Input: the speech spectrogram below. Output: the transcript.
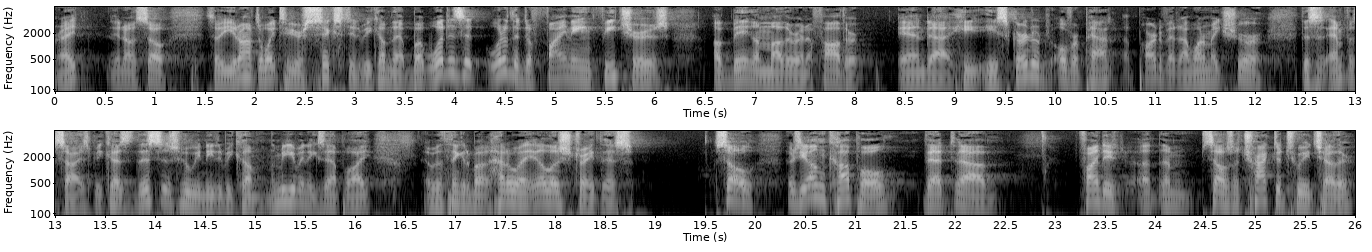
right? You know, so so you don't have to wait till you're 60 to become that. But what is it? What are the defining features of being a mother and a father? And uh, he he skirted over part, part of it. I want to make sure this is emphasized because this is who we need to become. Let me give you an example. I I was thinking about how do I illustrate this. So there's a young couple that uh, find it, uh, themselves attracted to each other,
